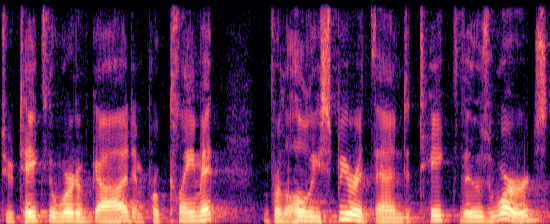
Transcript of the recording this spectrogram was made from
to take the Word of God and proclaim it, and for the Holy Spirit then to take those words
